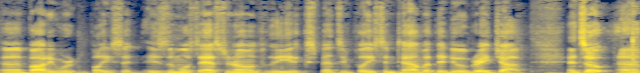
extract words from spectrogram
uh, bodywork place that is the most astronomically expensive place in town, but they do a great job. And so, uh,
